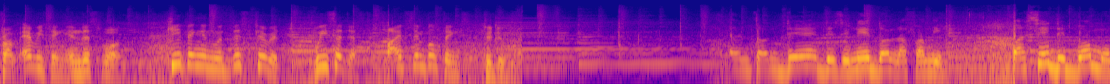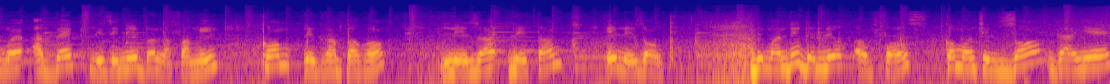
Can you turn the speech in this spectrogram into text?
from everything in this world. Keeping in with this spirit, we suggest five simple things to do. Entendez aînés dans la famille. Passez de bons moments avec les aînés dans la famille, comme les grands-parents, les, an- les tantes et les oncles. Demandez de leur enfance comment ils ont gagné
